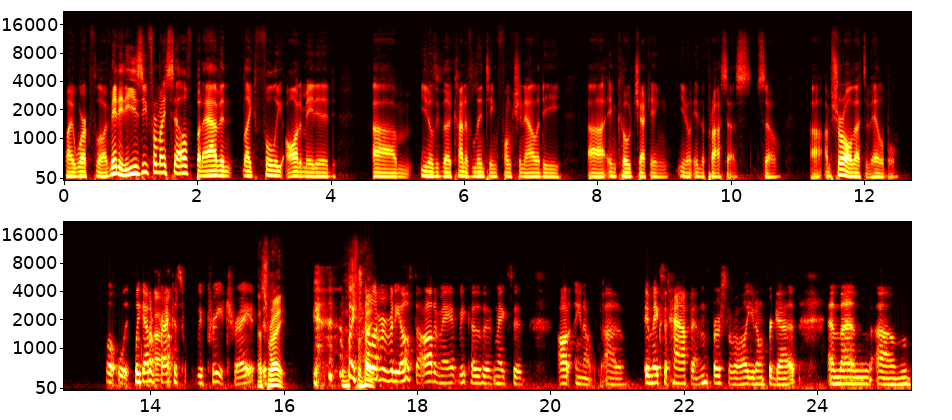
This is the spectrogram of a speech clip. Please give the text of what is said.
my workflow. I've made it easy for myself, but I haven't like fully automated, um, you know, the, the, kind of linting functionality uh, and code checking, you know, in the process. So uh, I'm sure all that's available. Well, we, we got to uh, practice what we preach, right? That's right. we right. tell everybody else to automate because it makes it, you know, uh, it makes it happen. First of all, you don't forget, and then um,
